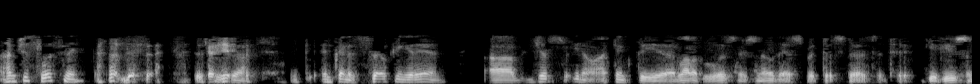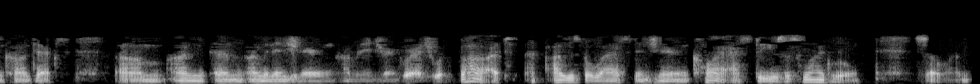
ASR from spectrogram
I'm just listening. this, this is, uh, I'm kind of soaking it in. Uh, just, you know, I think the, a lot of the listeners know this, but just uh, to, to give you some context, um, I'm, I'm, I'm an engineering, I'm an engineering graduate, but I was the last engineering class to use a slide rule. So I'm,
